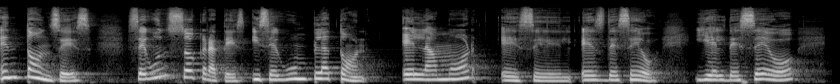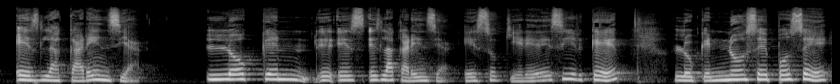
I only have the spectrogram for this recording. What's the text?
Entonces, según Sócrates y según Platón, el amor es, el, es deseo y el deseo es la carencia. Lo que es, es la carencia. Eso quiere decir que lo que no se posee,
